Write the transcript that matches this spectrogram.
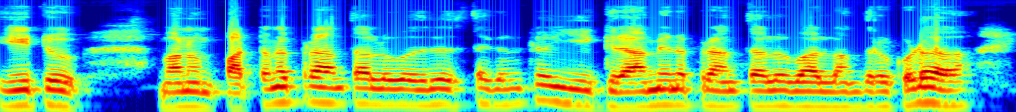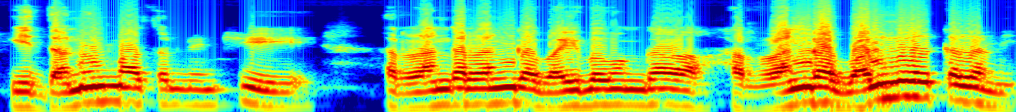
ఇటు మనం పట్టణ ప్రాంతాలు వదిలేస్తే కనుక ఈ గ్రామీణ ప్రాంతాలు వాళ్ళందరూ కూడా ఈ ధనుర్మాసం నుంచి రంగరంగ వైభవంగా రంగ వల్లికలని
